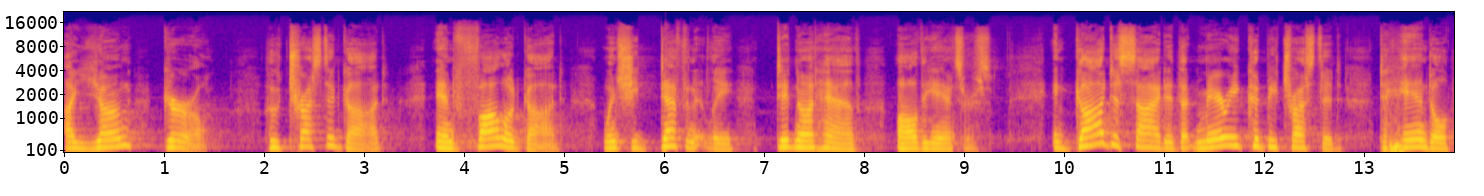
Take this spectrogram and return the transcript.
a young girl who trusted God and followed God when she definitely did not have all the answers. And God decided that Mary could be trusted to handle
